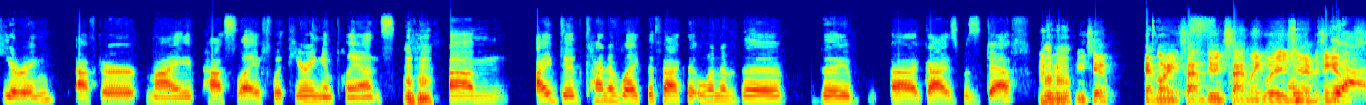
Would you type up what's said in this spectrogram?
hearing after my past life with hearing implants, Mhm. um, I did kind of like the fact that one of the the uh, guys was deaf. Mhm. Me too. And learning sign, doing sign language and, And- everything yeah. else. Yeah,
